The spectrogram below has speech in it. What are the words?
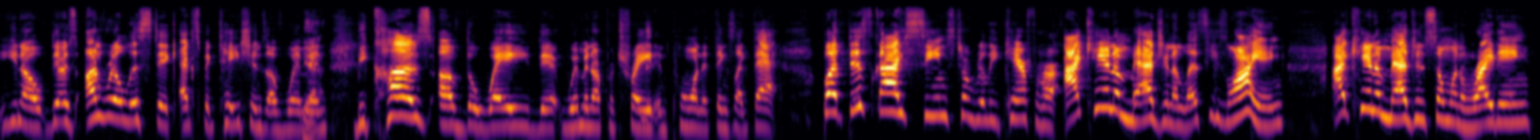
you know there's unrealistic expectations of women Yeah. because of the way that women are portrayed in porn and things like that but this guy seems to really care for her. I can't imagine unless he's lying I can't imagine someone writing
